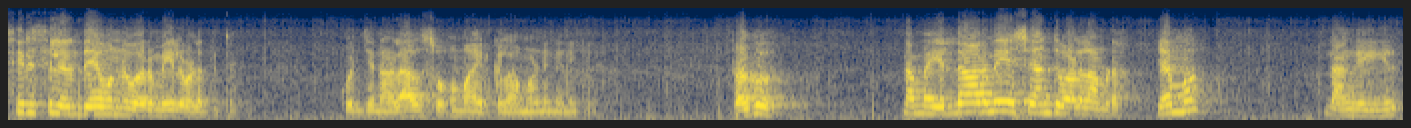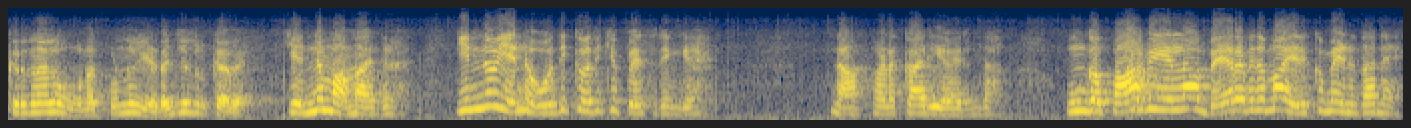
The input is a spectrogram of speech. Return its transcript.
சிறுசுல இருந்தே ஒண்ணு வறுமையில் வளர்த்துட்டேன். கொஞ்ச நாளாவது சுகமா இருக்கலாமான்னு நினைக்கிறேன். ரகு நம்ம எல்லாருமே சேர்ந்து வாழலாம்டா. ஏம்மா? நாங்க இருக்கிறதுனால உனக்கு ஒண்ணும் இடைஞ்சல் இருக்காதே. என்ன மாமா இது? இன்னும் என்ன ஒதுக்கி ஒதுக்கி பேசுறீங்க? நான் பணக்காரியா இருந்தா உங்க பார்வையெல்லாம் வேற விதமா இருக்குமேன்னு தானே.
